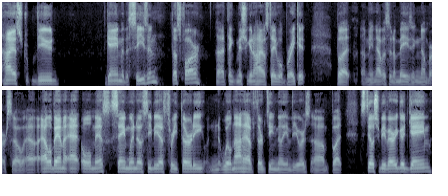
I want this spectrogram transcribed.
highest viewed game of the season thus far. I think Michigan Ohio State will break it. But I mean, that was an amazing number. So uh, Alabama at Ole Miss, same window, CBS 330, will not have 13 million viewers, um, but still should be a very good game.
